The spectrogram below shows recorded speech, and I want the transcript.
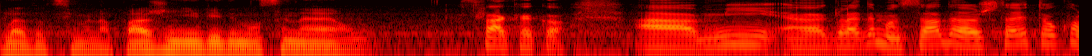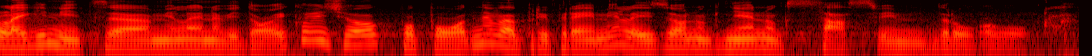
gledocima na pažnji i vidimo se na EON. Svakako. Mi e, gledamo sada što je to koleginica Milena Vidojković ovog popodneva pripremila iz onog njenog sasvim drugog ugla.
